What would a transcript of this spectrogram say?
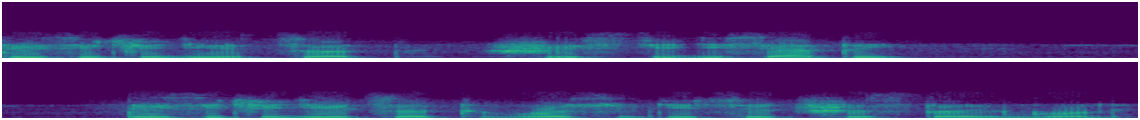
1960-1986 годы.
